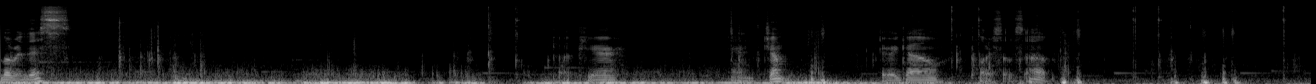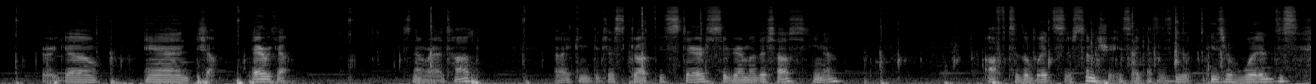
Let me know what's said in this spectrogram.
lower this go up here. And jump. There we go. Pull ourselves up. There we go. And jump. There we go. So now we're on top. Now I can just go up these stairs to grandmother's house you know? Off to the woods. There's some trees I guess. These are woods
